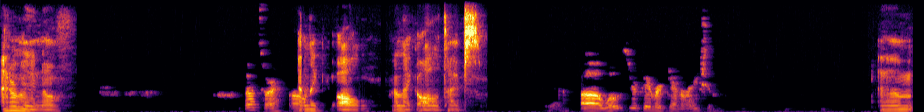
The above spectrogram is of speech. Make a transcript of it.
I don't really know. That's fair. I Um, like all. I like all types. Yeah. uh, what was your favorite generation? Um,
